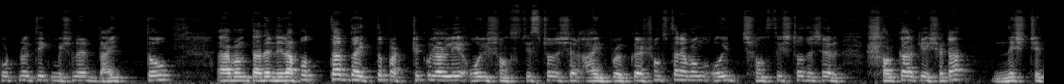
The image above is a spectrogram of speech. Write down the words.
কূটনৈতিক মিশনের দায়িত্ব এবং তাদের নিরাপত্তার দায়িত্ব পার্টিকুলারলি ওই সংশ্লিষ্ট দেশের আইন প্রয়োগকারী সংস্থার এবং ওই সংশ্লিষ্ট দেশের সরকারকে সেটা নিশ্চিত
